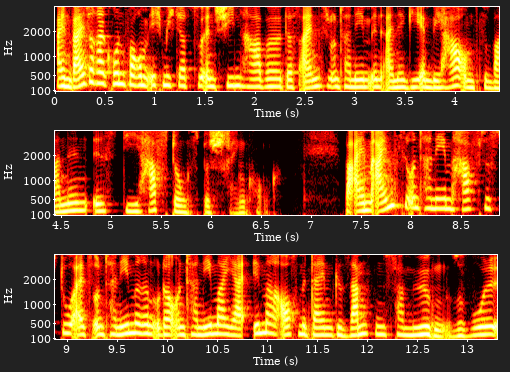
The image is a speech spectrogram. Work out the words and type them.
Ein weiterer Grund, warum ich mich dazu entschieden habe, das Einzelunternehmen in eine GmbH umzuwandeln, ist die Haftungsbeschränkung. Bei einem Einzelunternehmen haftest du als Unternehmerin oder Unternehmer ja immer auch mit deinem gesamten Vermögen, sowohl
